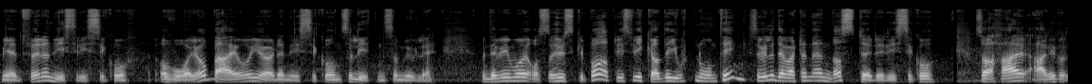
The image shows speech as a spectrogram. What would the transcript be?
medfører en viss risiko. Og vår jobb er jo å gjøre den risikoen så liten som mulig. Men det vi må også huske på, at hvis vi ikke hadde gjort noen ting, så ville det vært en enda større risiko. Så her vi,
